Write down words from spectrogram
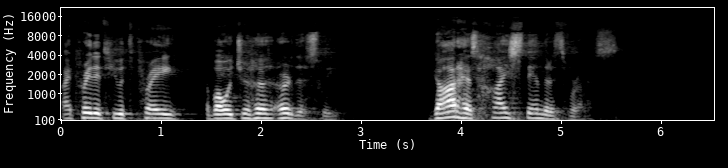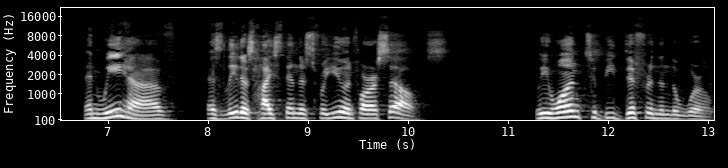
I pray that you would pray about what you heard this week. God has high standards for us. And we have, as leaders, high standards for you and for ourselves. We want to be different than the world.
